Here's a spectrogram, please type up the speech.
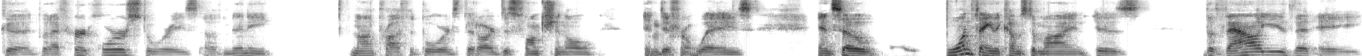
good, but I've heard horror stories of many nonprofit boards that are dysfunctional in mm-hmm. different ways. And so, one thing that comes to mind is the value that a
